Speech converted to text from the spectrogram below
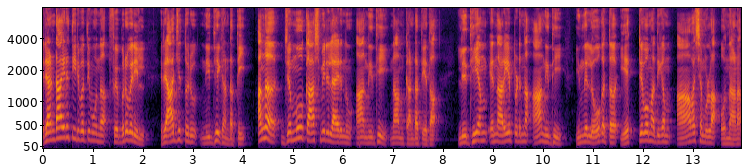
രണ്ടായിരത്തി ഇരുപത്തിമൂന്ന് ഫെബ്രുവരിയിൽ രാജ്യത്തൊരു നിധി കണ്ടെത്തി. അങ്ങ് ജമ്മു കാശ്മീരിലായിരുന്നു ആ നിധി നാം കണ്ടെത്തിയത്. ലിഥിയം എന്നറിയപ്പെടുന്ന ആ നിധി ഇന്ന് ലോകത്ത് ഏറ്റവും അധികം ആവശ്യമുള്ള ഒന്നാണ്.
